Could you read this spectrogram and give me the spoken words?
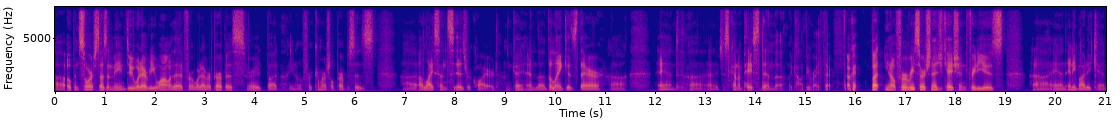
uh, open source doesn't mean do whatever you want with it for whatever purpose, right? But you know, for commercial purposes, uh, a license is required. Okay, and the the link is there, uh, and uh, and I just kind of pasted in the the copyright there. Okay, but you know, for research and education, free to use. Uh, and anybody can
